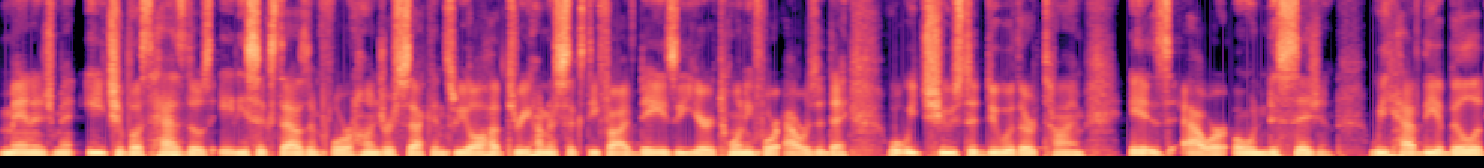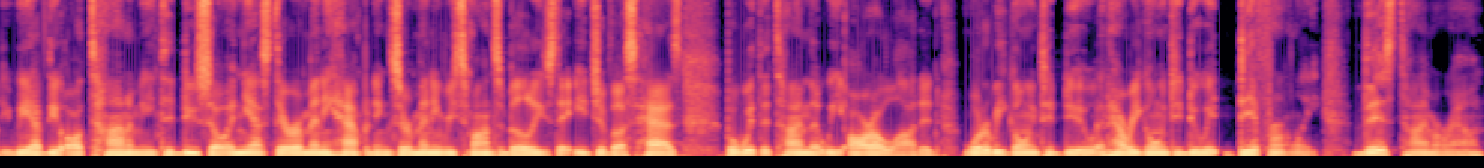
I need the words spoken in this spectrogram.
management. Each of us has those 86,400 seconds. We all have 365 days a year, 24 hours a day. What we choose to do with our time is our own decision. We have the ability, we have the autonomy to do so. And yes, there are many happenings, there are many responsibilities that each of us has. But with the time that we are allotted, what are we going to do and how are we going to do it differently this time around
